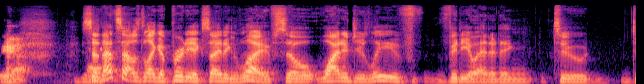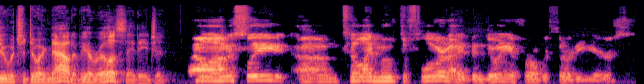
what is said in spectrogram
Yeah. So that sounds like a pretty exciting life. So why did you leave video editing to do what you're doing now to be a real estate agent? Well, honestly, um, until I moved to Florida, I'd been doing it for over 30 years,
